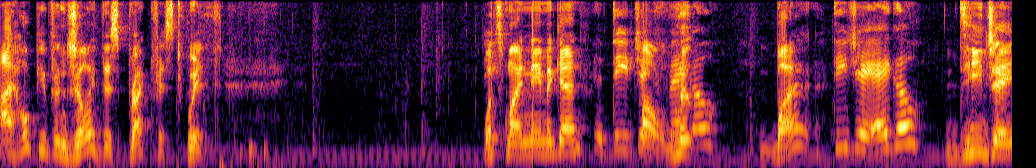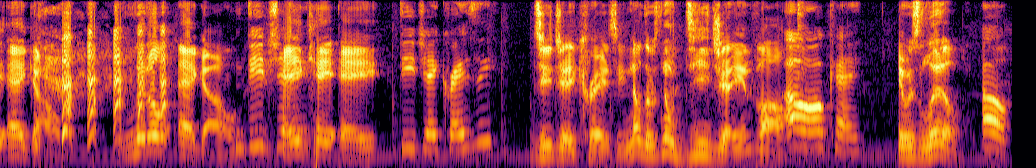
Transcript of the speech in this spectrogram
I hope you've enjoyed this breakfast with. What's my name again? DJ Oh, Fago? What? DJ Ego? DJ Ego. Little Ego. DJ AKA DJ Crazy? DJ Crazy. No, there was no DJ involved. Oh, okay. It was Little. Oh,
